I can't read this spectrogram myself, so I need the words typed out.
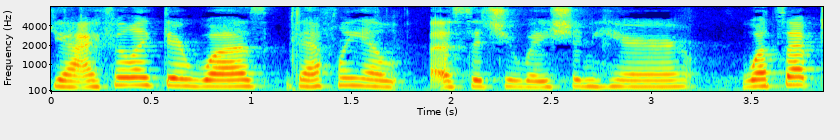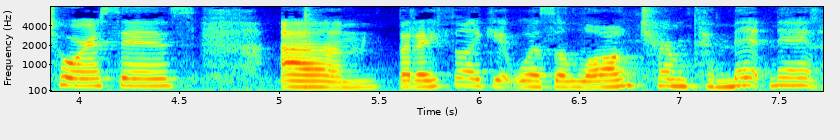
Yeah, I feel like there was definitely a, a situation here. What's up, Tauruses? Um, but I feel like it was a long term commitment,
